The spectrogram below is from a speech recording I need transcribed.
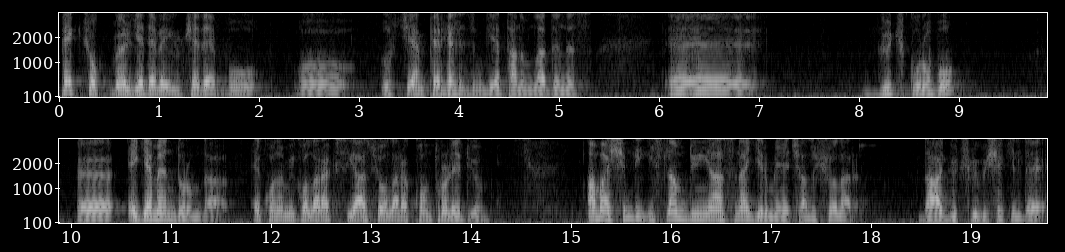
pek çok bölgede ve ülkede bu o, ırkçı emperyalizm diye tanımladığınız e, güç grubu e, egemen durumda. Ekonomik olarak, siyasi olarak kontrol ediyor. Ama şimdi İslam dünyasına girmeye çalışıyorlar. Daha güçlü bir şekilde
